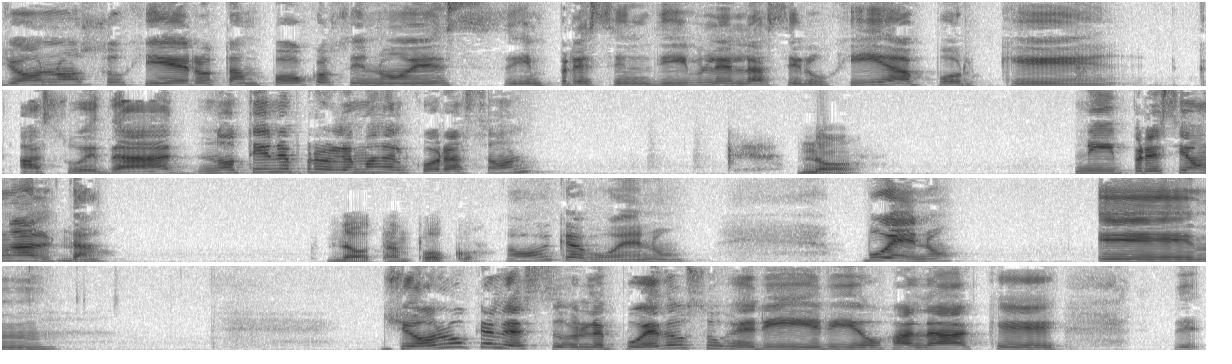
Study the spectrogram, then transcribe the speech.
yo no sugiero tampoco si no es imprescindible la cirugía porque a su edad no tiene problemas del corazón. No. Ni presión alta. No, no tampoco. Ay, qué bueno. Bueno, eh, yo lo que les, le puedo sugerir y ojalá que eh,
